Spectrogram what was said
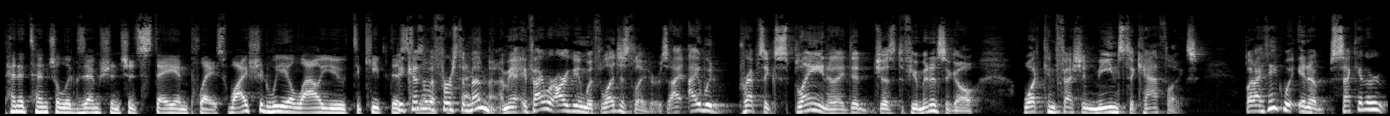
penitential exemption should stay in place. Why should we allow you to keep this? Because of the First Amendment. I mean, if I were arguing with legislators, I, I would perhaps explain, as I did just a few minutes ago, what confession means to Catholics. But I think in a secular,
